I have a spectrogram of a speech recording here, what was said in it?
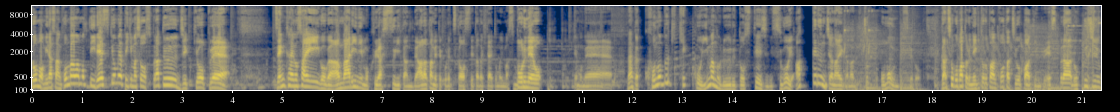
どうも皆さんこんばんは、モッティです。今日もやっていきましょう。スプラトゥーン実況プレイ。前回の最後があまりにも悔しすぎたんで、改めてこれ使わせていただきたいと思います。ボルネオ。でもね、なんかこの武器結構今のルールとステージにすごい合ってるんじゃないかなってちょっと思うんですけど。ガチホコバトルネギトロタンコータ中央パーキング、エスプラ65。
